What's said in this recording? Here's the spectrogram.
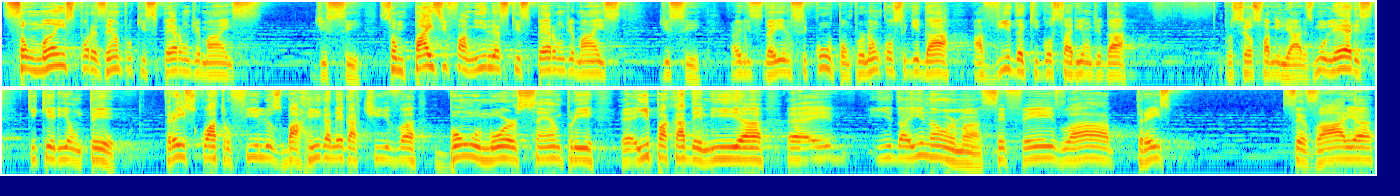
São mães, por exemplo, que esperam demais de si. São pais de famílias que esperam demais de si. Eles, daí eles se culpam por não conseguir dar a vida que gostariam de dar para os seus familiares. Mulheres que queriam ter três, quatro filhos, barriga negativa, bom humor sempre, é, ir para academia. É, e daí não, irmã, você fez lá três cesárea,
